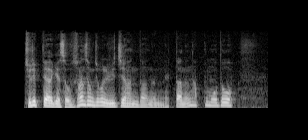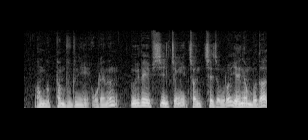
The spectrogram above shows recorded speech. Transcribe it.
주립대학에서 우수한 성적을 유지한다는 했다는 학부모도 언급한 부분이 올해는 의대 입시 일정이 전체적으로 예년보다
